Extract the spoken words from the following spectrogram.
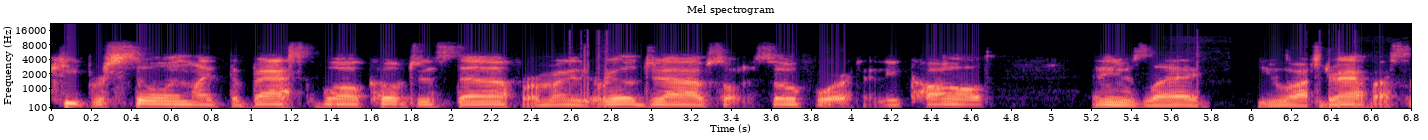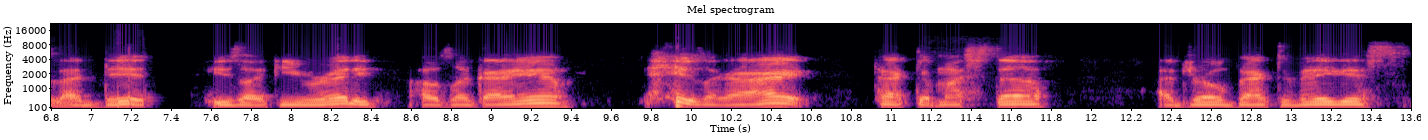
keep pursuing like the basketball coaching stuff, or am I to get a real job, so on and so forth? And he called, and he was like, "You watched draft?" I said, "I did." He's like, You ready? I was like, I am. He's like, All right. Packed up my stuff. I drove back to Vegas.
